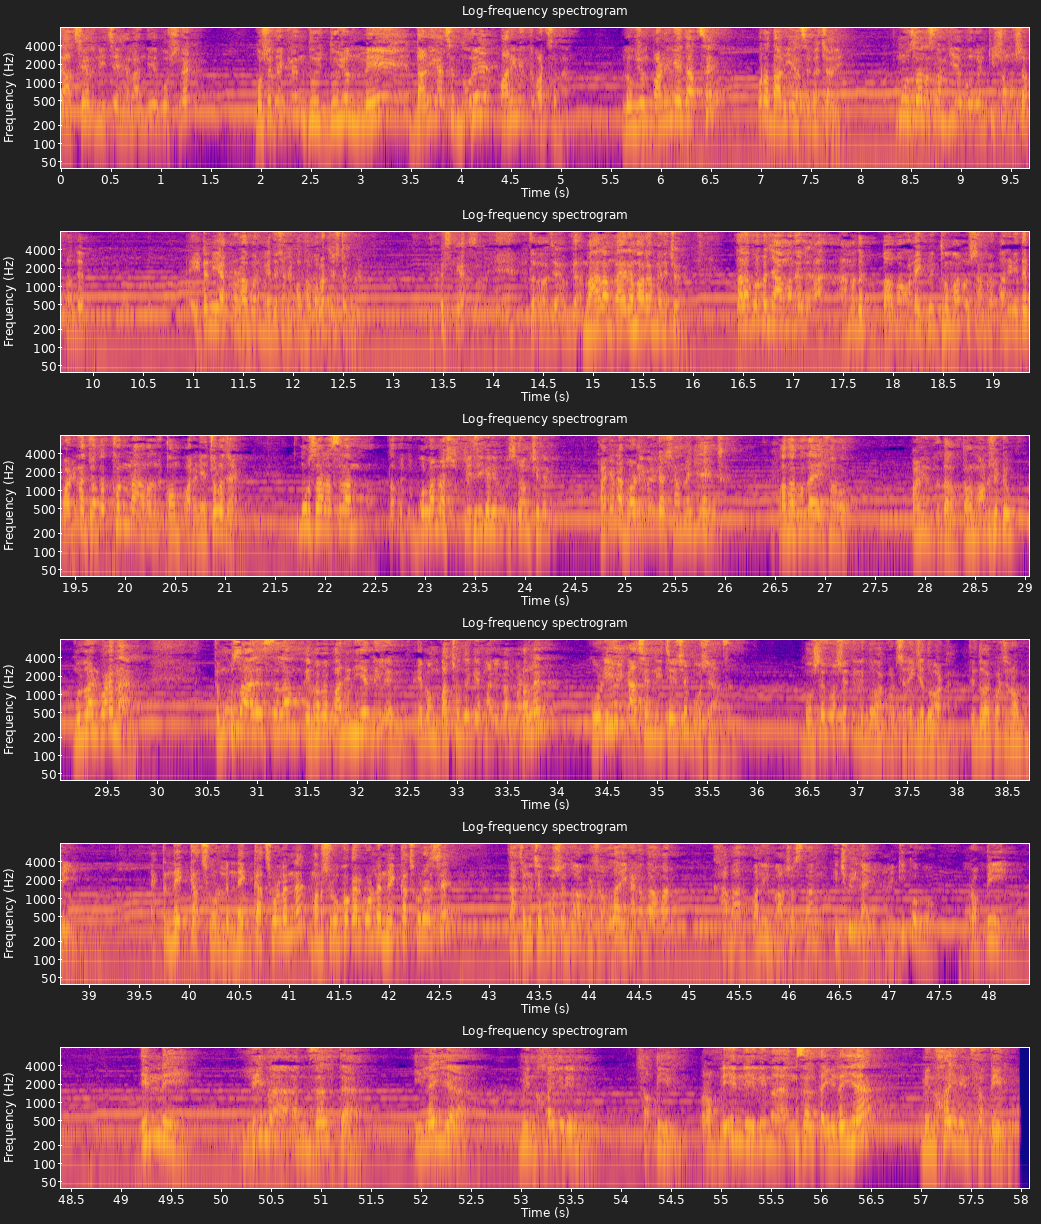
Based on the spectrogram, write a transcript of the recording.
গাছের নিচে হেলান দিয়ে বসলেন। বসে দেখলেন দুজন মেয়ে দাঁড়িয়ে আছে দূরে, পানি নিতে পারছে না। লোকজন পানি নিয়ে যাচ্ছে, ওরা দাঁড়িয়ে আছে বেচারি। মুসা আসলাম গিয়ে বললেন, কি সমস্যা আপনাদের? এটা নিয়ে আপনারা আবার মেয়েদের সাথে কথা বলার চেষ্টা করেন। মাহারাম মাহারাম মেনে চলে তারা বলল যে, আমাদের আমাদের বাবা অনেক বৃদ্ধ মানুষ, আমরা পানি নিতে পারি না, যতক্ষণ না আমাদের কম পানি নিয়ে চলে যায়। মুসা আসলাম বললাম না ফিজিক্যালি স্ট্রং ছিলেন। থাকে না বডি বিল্ডার সামনে গিয়ে কথা বলে সরব পানি দিতে দাও। তখন মানুষ একটু মূল্যায়ন করে না। তো মুসা আলাইসাল্লাম এভাবে পানি নিয়ে দিলেন এবং বাচ্চাদেরকে পানি পান করালেন, করিয়ে গাছের নিচে এসে বসে আছেন। বসে বসে তিনি দোয়া করছেন, এই যে দোয়াটা। তিনি দোয়া করছেন, রব্বি, একটা নেক কাজ করলেন, নেক কাজ করলেন না, মানুষের উপকার করলেন, নেক কাজ করে এসে গাছের নিচে বসে দোয়া করছে, আল্লাহ, এখানে তো আমার খাবার, পানি, বাসস্থান কিছুই নাই, আমি কি করব? রব্বি, ইন্নি লিমা আনজালতা ইলাইয়া মিন খাইরিন ফাকির। রব্বি, ইন্নি লিমা আনজালতা ইলাইয়া মিন খাইরিন ফাকির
